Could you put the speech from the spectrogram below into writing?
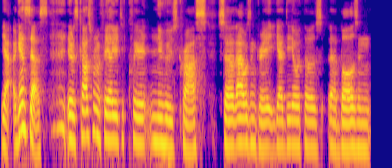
Yeah, against us. It was caused from a failure to clear Nouhou's cross. So that wasn't great. You got to deal with those uh, balls, and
